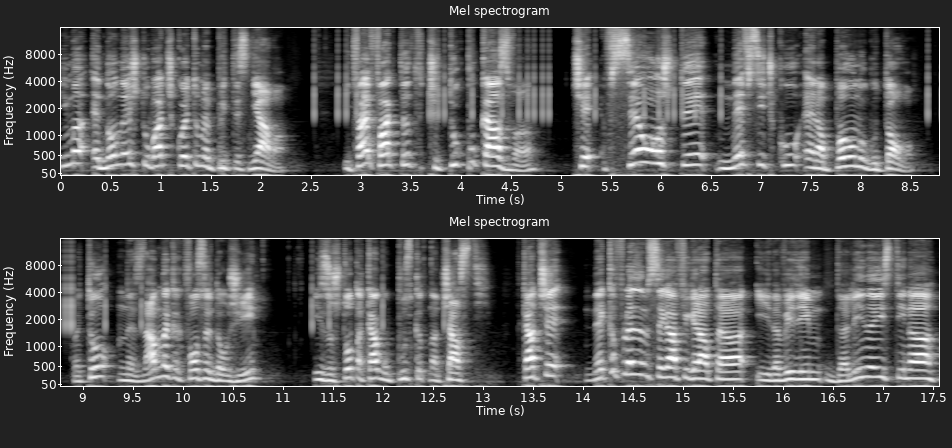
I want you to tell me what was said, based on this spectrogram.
Има едно нещо обаче, което ме притеснява. И това е фактът, че тук показва, че все още не всичко е напълно готово. Което не знам на какво се дължи и защо така го пускат на части. Така че, нека влезем сега в играта и да видим дали наистина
